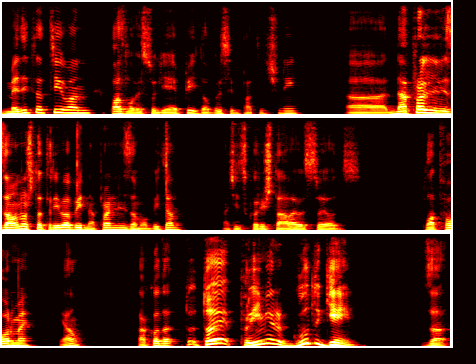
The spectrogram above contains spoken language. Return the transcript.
meditativan, puzzlovi su lijepi, dobri, simpatični, uh, napravljeni za ono što treba biti napravljeni za mobitel, znači iskorištavaju sve od platforme, jel? Tako da, to, to je primjer good game za,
